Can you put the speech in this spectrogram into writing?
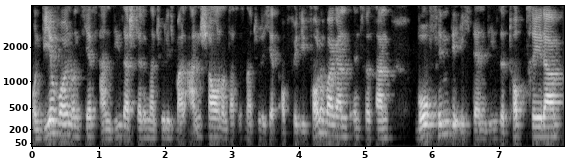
Und wir wollen uns jetzt an dieser Stelle natürlich mal anschauen, und das ist natürlich jetzt auch für die Follower ganz interessant, wo finde ich denn diese Top-Trader?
